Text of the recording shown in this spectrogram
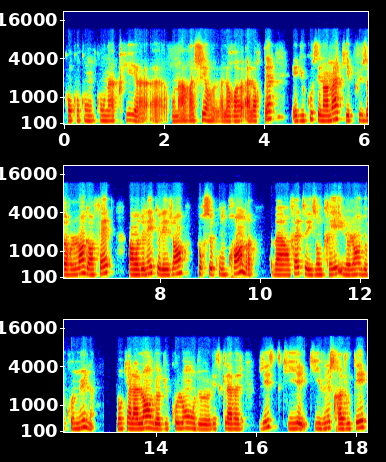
qu'on a pris, qu'on a arraché à leur, à leur terre. Et du coup, c'est normal qu'il y ait plusieurs langues, en fait, à un moment donné, que les gens, pour se comprendre, bah, en fait, ils ont créé une langue commune. Donc, il y a la langue du colon ou de qui, est- qui est venue se rajouter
